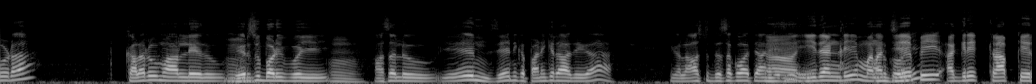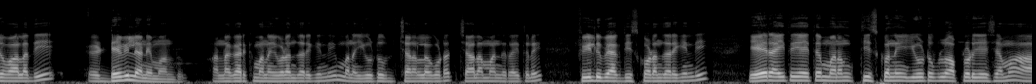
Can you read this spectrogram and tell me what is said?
కూడా కలరు మారలేదు. బెరుసు పడిపోయి. అసలు ఏం దేనికి పనికిరాదిగా ఇక లాస్ట్ దశకోతి ఆ, అనేసి ఇదండి మన జేపీ అగ్రి క్రాప్ కేర్ వాళ్ళది డెవిల్ అనే మందు. అన్నగారికి మనం ఇవ్వడం జరిగింది. మన యూట్యూబ్ ఛానల్లో కూడా చాలా మంది రైతులు ఫీల్డ్ బ్యాక్ తీసుకోవడం జరిగింది. ఏ రైతు అయితే మనం తీసుకొని యూట్యూబ్లో అప్లోడ్ చేసామో ఆ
